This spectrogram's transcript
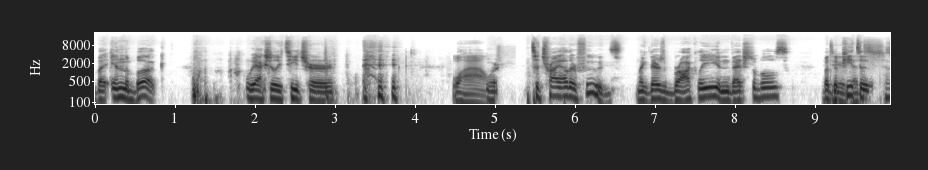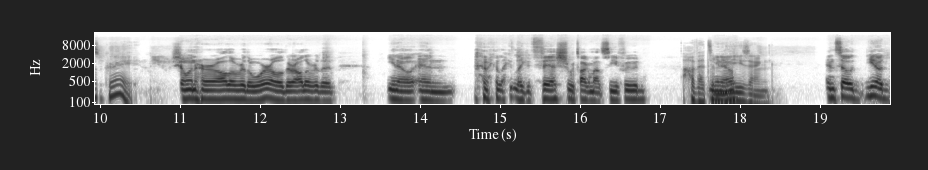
but in the book we actually teach her wow. to try other foods like there's broccoli and vegetables but Dude, the pizza that's so great. showing her all over the world or all over the you know and I mean, like like fish. We're talking about seafood. Oh, that's You know? amazing. And so, you know,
